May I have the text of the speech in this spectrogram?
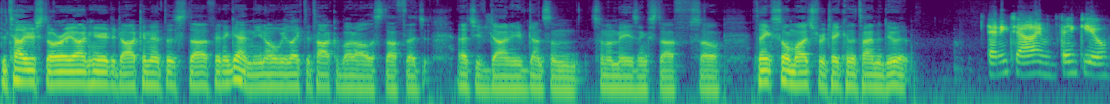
to tell your story on here to document this stuff and again you know we like to talk about all the stuff that that you've done you've done some some amazing stuff so thanks so much for taking the time to do it Anytime. Thank you.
